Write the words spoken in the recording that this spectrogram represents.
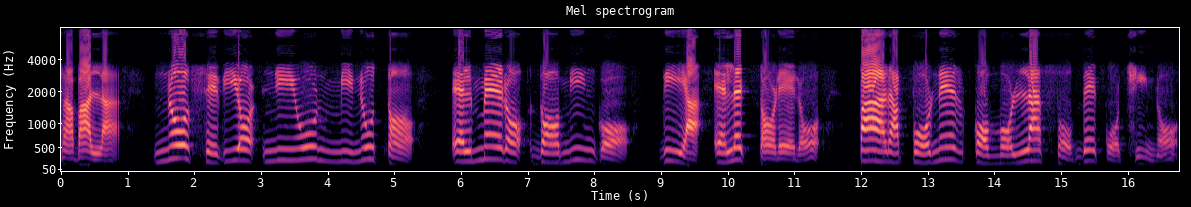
Zavala no se dio ni un minuto el mero domingo, día electorero, para poner como lazo de cochino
